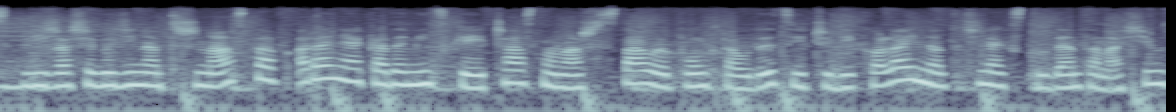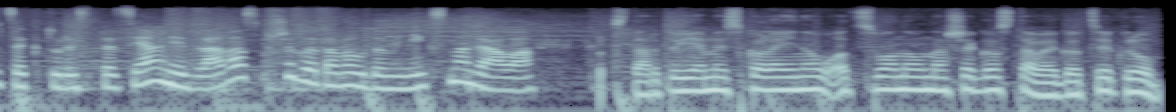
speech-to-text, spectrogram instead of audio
Zbliża się godzina 13. W arenie akademickiej czas na nasz stały punkt audycji, czyli kolejny odcinek studenta na siłce, który specjalnie dla Was przygotował Dominik Smagała. Startujemy z kolejną odsłoną naszego stałego cyklu,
